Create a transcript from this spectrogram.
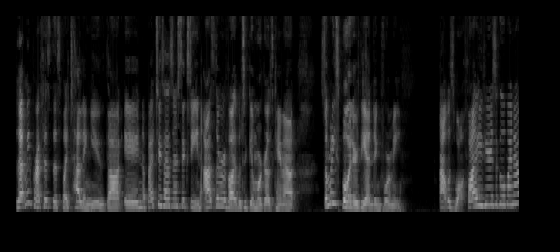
Let me preface this by telling you that in about 2016, as the revival to Gilmore Girls came out, somebody spoiled the ending for me. That was what, five years ago by now?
